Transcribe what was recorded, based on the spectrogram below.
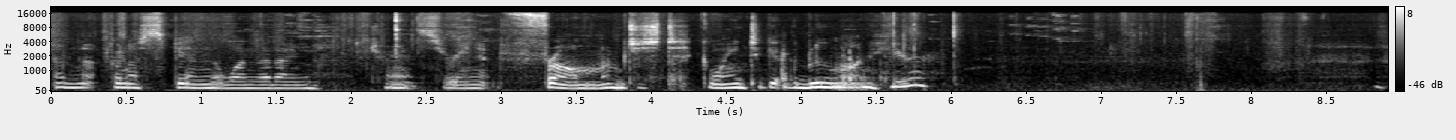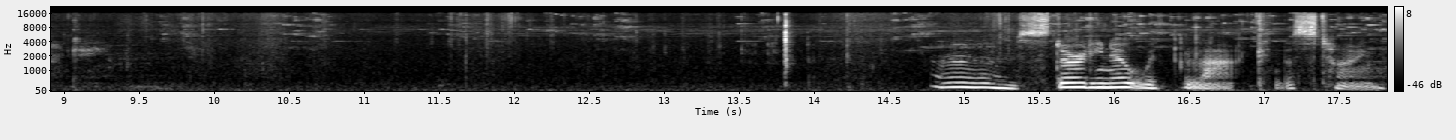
I'm not going to spin the one that I'm transferring it from. I'm just going to get the bloom on here. Okay. I'm starting out with black this time.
